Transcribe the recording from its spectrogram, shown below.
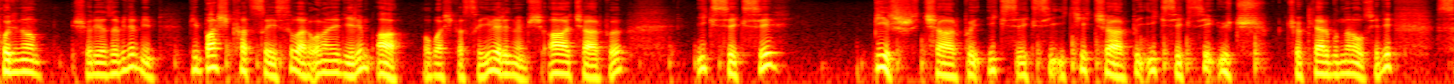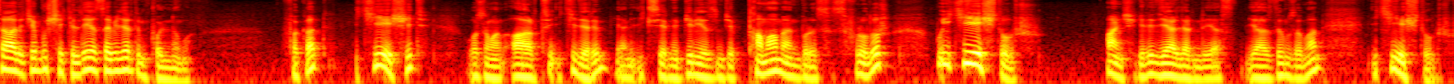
polinom şöyle yazabilir miyim? Bir baş katsayısı var. Ona ne diyelim? A. O baş katsayı verilmemiş. A çarpı x eksi 1 çarpı x eksi 2 çarpı x eksi 3 kökler bunlar olsaydı sadece bu şekilde yazabilirdim polinomu. Fakat 2'ye eşit o zaman artı 2 derim. Yani x yerine 1 yazınca tamamen burası 0 olur. Bu ikiye eşit olur. Aynı şekilde diğerlerini de yaz, yazdığım zaman ikiye eşit olur.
